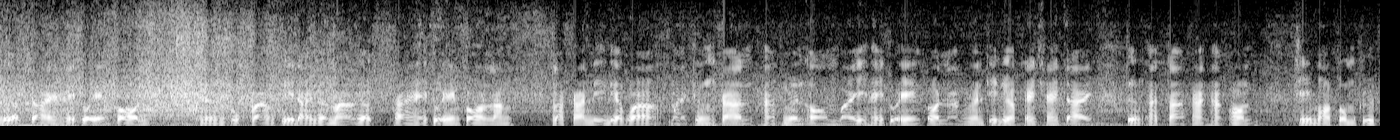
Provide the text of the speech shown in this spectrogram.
เลือกจ่ายให้ตัวเองก่อน หนึ่งทุกครั้งที่ได้เงินมาเลือกจ่ายให้ตัวเองก่อนหลัง หลักการนี้เรียกว่า หมายถึงการหักเงินออมไว้ให้ตัวเองก่อนนำเงินที่เหลือไปใช้จ่าย ซึ่งอัตราการหักออมที่เหมาะสมคือ 10%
